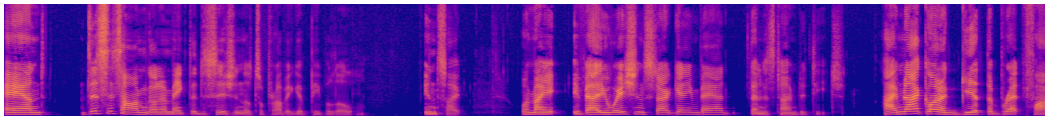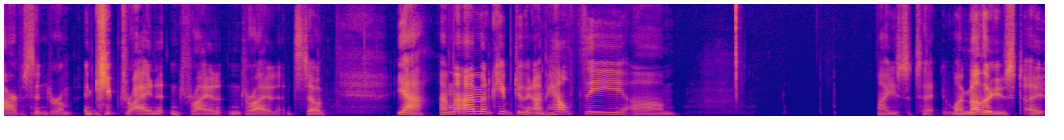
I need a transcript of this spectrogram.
And this is how I'm going to make the decision. This will probably give people a little insight. When my evaluations start getting bad, then it's time to teach. I'm not going to get the Brett Favre syndrome and keep trying it and trying it and trying it. So, yeah, I'm, I'm going to keep doing it. I'm healthy. Um, I used to say, my mother used to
